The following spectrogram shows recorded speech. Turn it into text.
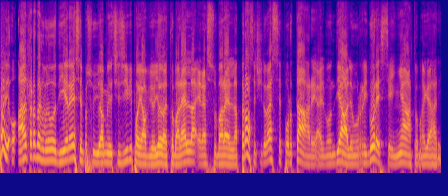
Poi, oh, altra cosa che volevo dire, sempre sugli uomini decisivi, poi ovvio, io ho detto Barella e su Barella, però se ci dovesse portare al mondiale un rigore segnato magari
